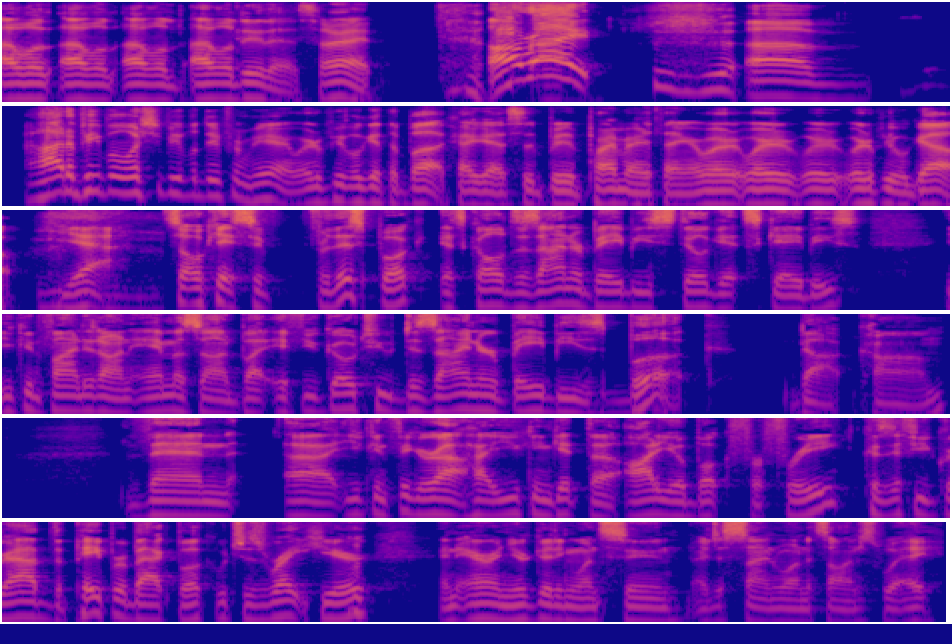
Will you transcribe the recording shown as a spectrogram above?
I, will I will I will I will do this. All right, all right. Um, how do people? What should people do from here? Where do people get the book? I guess it'd be the primary thing, or where where where, where do people go? Yeah. So okay, so for this book, it's called Designer Babies Still Get Scabies. You can find it on Amazon, but if you go to designerbabiesbook.com, then uh, you can figure out how you can get the audiobook for free. Because if you grab the paperback book, which is right here, and Aaron, you're getting one soon. I just signed one; it's on its way.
